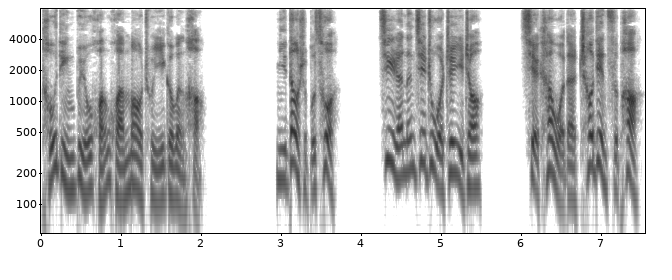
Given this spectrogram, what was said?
头顶不由缓缓冒出一个问号。你倒是不错，竟然能接住我这一招。且看我的超电磁炮！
